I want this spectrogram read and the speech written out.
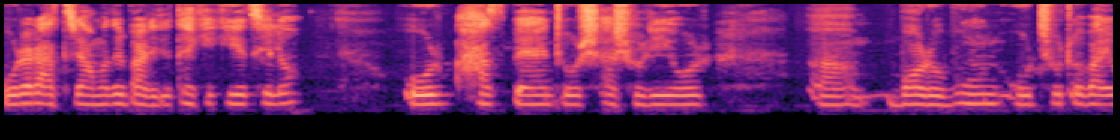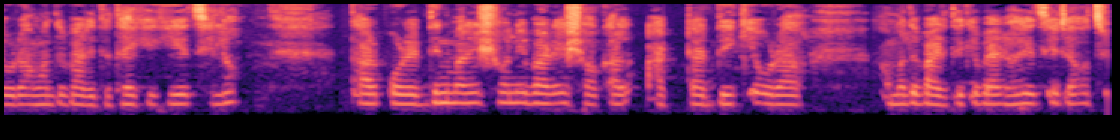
ওরা রাত্রে আমাদের বাড়িতে থেকে গিয়েছিল। ওর হাজব্যান্ড ওর শাশুড়ি, ওর বড় বোন, ওর ছোটো ভাই ওরা আমাদের বাড়িতে থেকে গিয়েছিল। তারপরের দিন মানে শনিবারে সকাল আটটার দিকে ওরা আমাদের বাড়ি থেকে বের হয়েছে। এটা হচ্ছে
